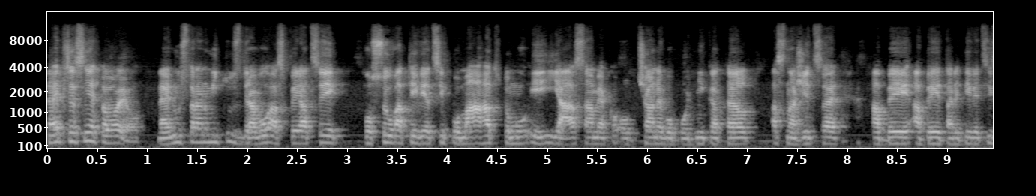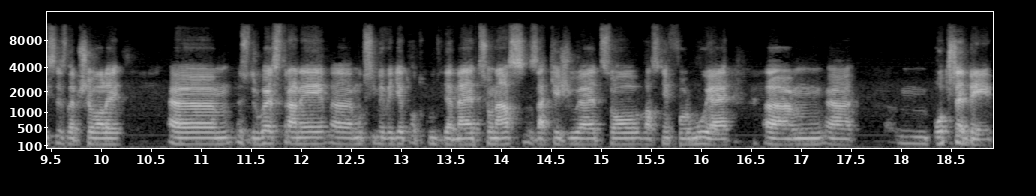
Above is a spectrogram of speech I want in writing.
to je přesně to, jo. Na jednu stranu mít tu zdravou aspiraci posouvat ty věci, pomáhat tomu i já sám jako občan nebo podnikatel a snažit se aby, aby tady ty věci se zlepšovaly. Ehm, z druhé strany eh, musíme vědět, odkud jdeme, co nás zatěžuje, co vlastně formuje ehm, eh, potřeby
